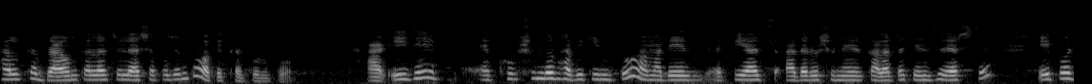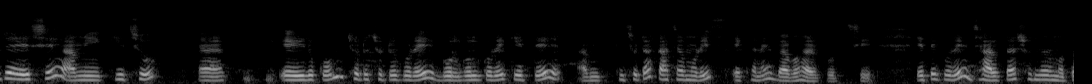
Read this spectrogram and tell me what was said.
হালকা ব্রাউন কালার চলে আসা পর্যন্ত অপেক্ষা করব। আর এই যে খুব সুন্দরভাবে কিন্তু আমাদের পেঁয়াজ, আদা রসুনের কালারটা চেঞ্জ হয়ে আসছে। এই পর্যায়ে এসে আমি কিছু এইরকম ছোট ছোট করে, গোল গোল করে কেটে আমি কিছুটা কাঁচামরিচ এখানে ব্যবহার করছি। এতে করে ঝালটা সুন্দর মতো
